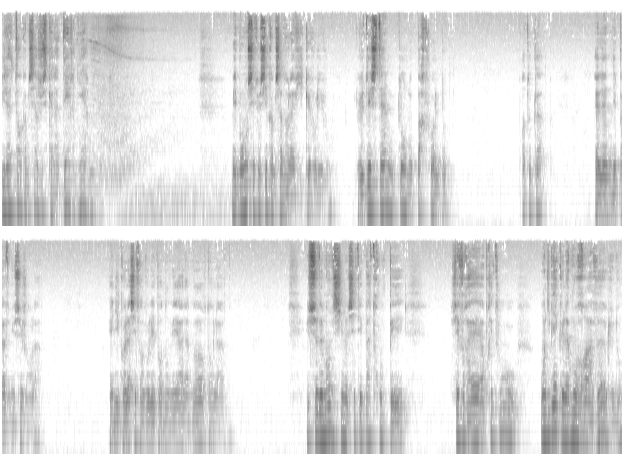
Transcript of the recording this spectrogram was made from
il attend comme ça jusqu'à la dernière minute. Mais bon, c'est aussi comme ça dans la vie, que voulez-vous? Le destin nous tourne parfois le dos. En tout cas, Hélène n'est pas venue ce jour-là. Et Nicolas s'est envolé pour Nouméa, la mort dans l'âme. Il se demande s'il ne s'était pas trompé, c'est vrai, après tout, on dit bien que l'amour rend aveugle, non?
